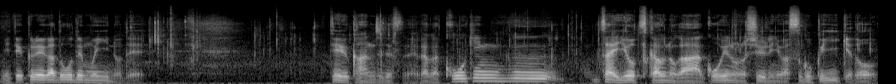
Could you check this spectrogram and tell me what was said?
見てくれがどうでもいいので。っていう感じですね。だからコーキング剤を使うのがこういうのの修理にはすごくいいけど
